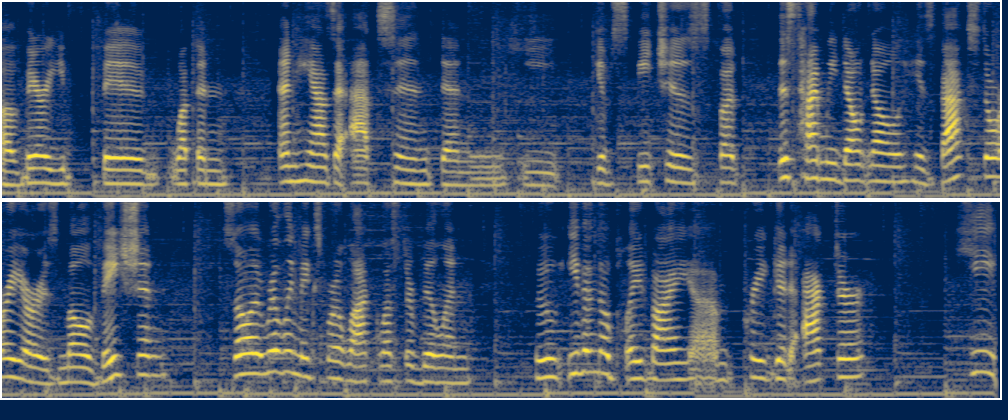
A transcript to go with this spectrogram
a very big weapon. And he has an accent and he gives speeches but this time we don't know his backstory or his motivation. So it really makes for a lackluster villain who even though played by a pretty good actor he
